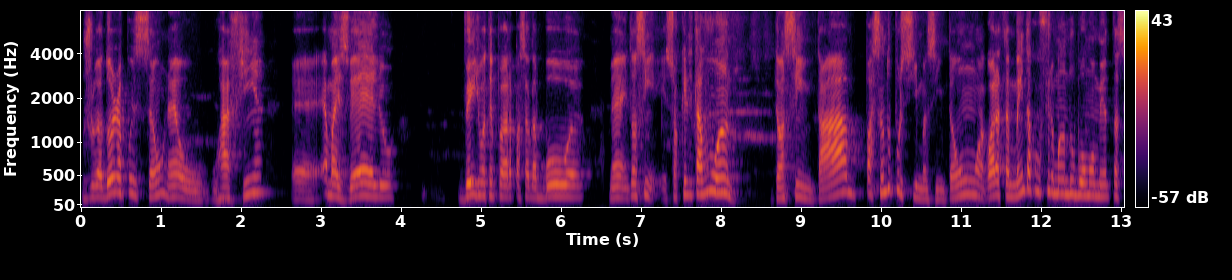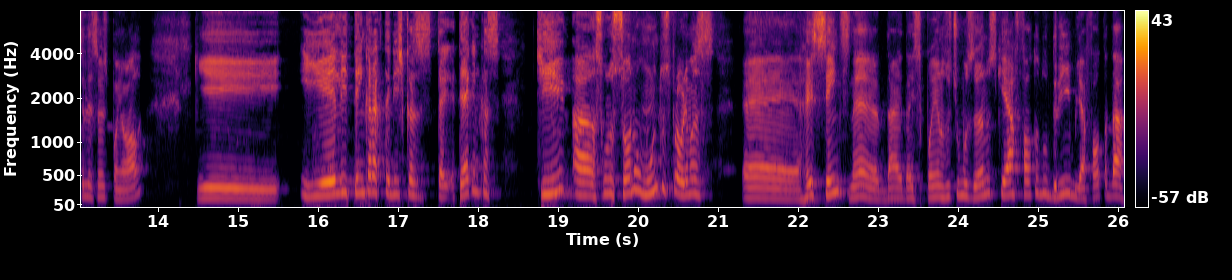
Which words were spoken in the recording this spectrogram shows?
o jogador na posição, né? O, o Rafinha é, é, mais velho, veio de uma temporada passada boa, né? Então, assim, só que ele tá voando. Então, assim, tá passando por cima, assim. Então, agora também tá confirmando o bom momento da seleção espanhola. E, e ele tem características técnicas que uh, solucionam muitos problemas é, recentes né, da, da, Espanha nos últimos anos, que é a falta do drible, a falta da,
